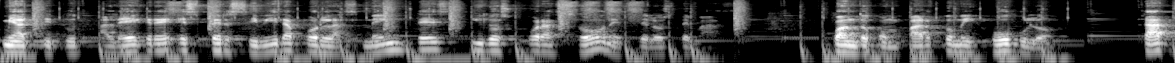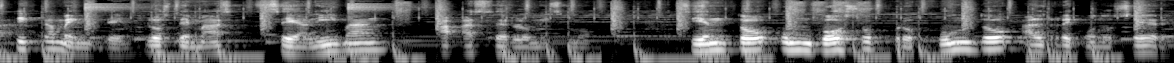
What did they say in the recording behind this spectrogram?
Mi actitud alegre es percibida por las mentes y los corazones de los demás. Cuando comparto mi júbilo, tácticamente los demás se animan a hacer lo mismo. Siento un gozo profundo al reconocer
